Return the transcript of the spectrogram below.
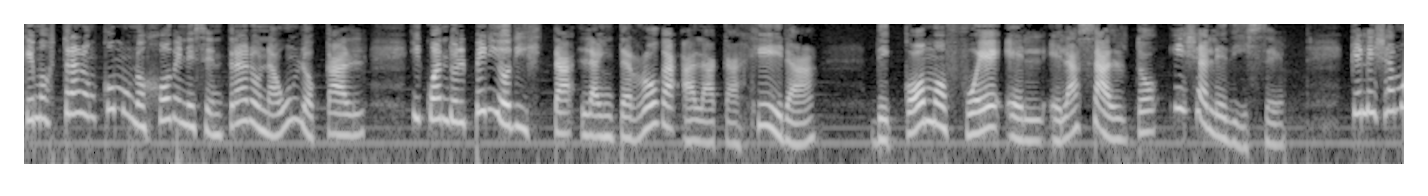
que mostraron cómo unos jóvenes entraron a un local y cuando el periodista la interroga a la cajera de cómo fue el, el asalto, ella le dice que le llamó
